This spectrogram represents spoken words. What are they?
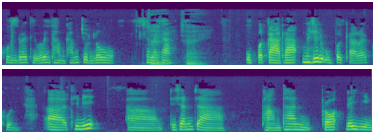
คุณด้วยถือว่าเป็นธรรมค้ำจุนโลก ใช่ไหมคะใช่อุปการะไม่ใช่อุปการะคุณทีนี้ดิฉันจะถามท่าน เพราะได้ยิน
